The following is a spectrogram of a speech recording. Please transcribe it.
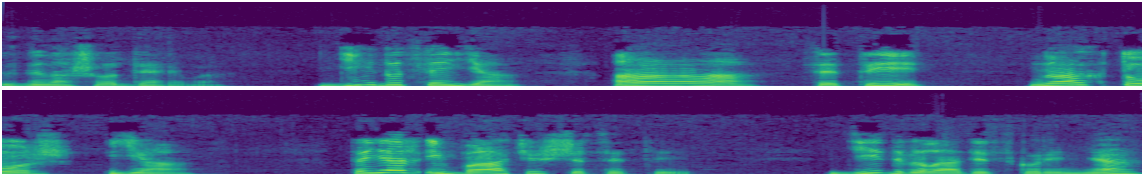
з не нашого дерева. Діду, це я. А, це ти. Ну, а хто ж я? Та я ж і бачу, що це ти. Дід вилазить з кореня,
